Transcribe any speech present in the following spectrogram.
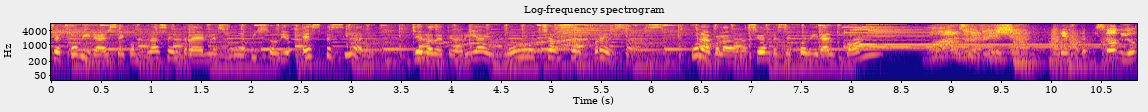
Se fue viral, se complace en traerles un episodio especial, lleno de teoría y muchas sorpresas. Una colaboración de Se fue viral con... Este episodio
